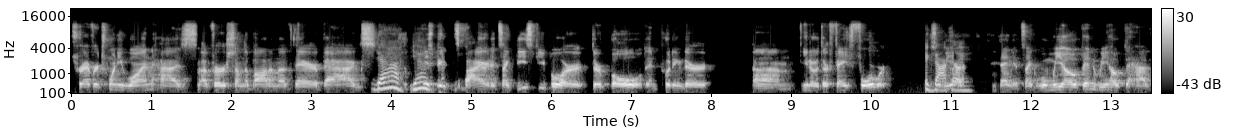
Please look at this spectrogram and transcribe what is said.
Forever 21 has a verse on the bottom of their bags. Yeah, yeah. It's been inspired. It's like these people are they're bold and putting their um, you know, their faith forward. Exactly. So thing. It's like when we open, we hope to have,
